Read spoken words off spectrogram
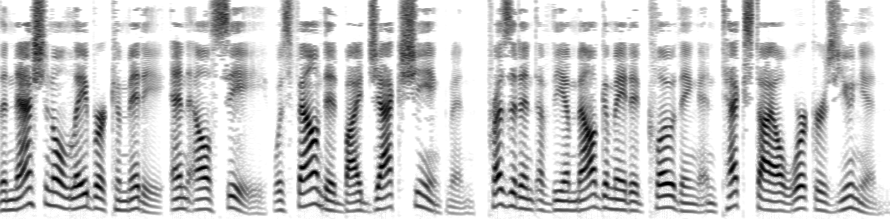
the National Labour Committee (NLC) was founded by Jack Sheinkman, president of the Amalgamated Clothing and Textile Workers Union,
